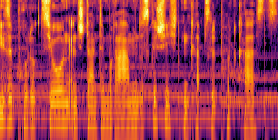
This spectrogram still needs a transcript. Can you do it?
Diese Produktion entstand im Rahmen des Geschichtenkapsel-Podcasts.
